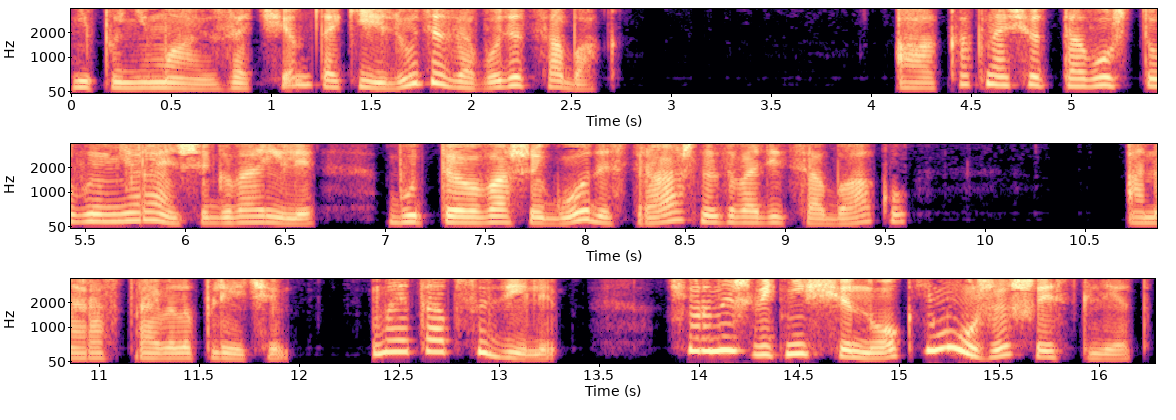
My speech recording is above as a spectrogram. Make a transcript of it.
Не понимаю, зачем такие люди заводят собак. А как насчет того, что вы мне раньше говорили, будто в ваши годы страшно заводить собаку? Она расправила плечи. Мы это обсудили. Черныш ведь не щенок, ему уже шесть лет.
